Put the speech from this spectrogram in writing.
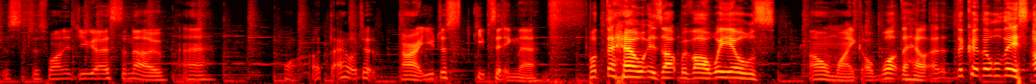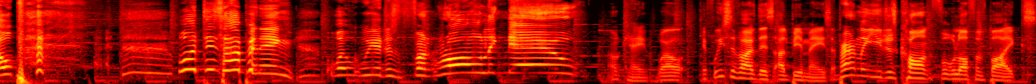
Just, just wanted you guys to know. Uh, what, what the hell? Just, all right, you just keep sitting there. what the hell is up with our wheels? Oh my god, what the hell? Uh, look at all this. Oh, what is happening? Well, we are just front rolling now. Okay, well, if we survive this, I'd be amazed. Apparently, you just can't fall off of bikes.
